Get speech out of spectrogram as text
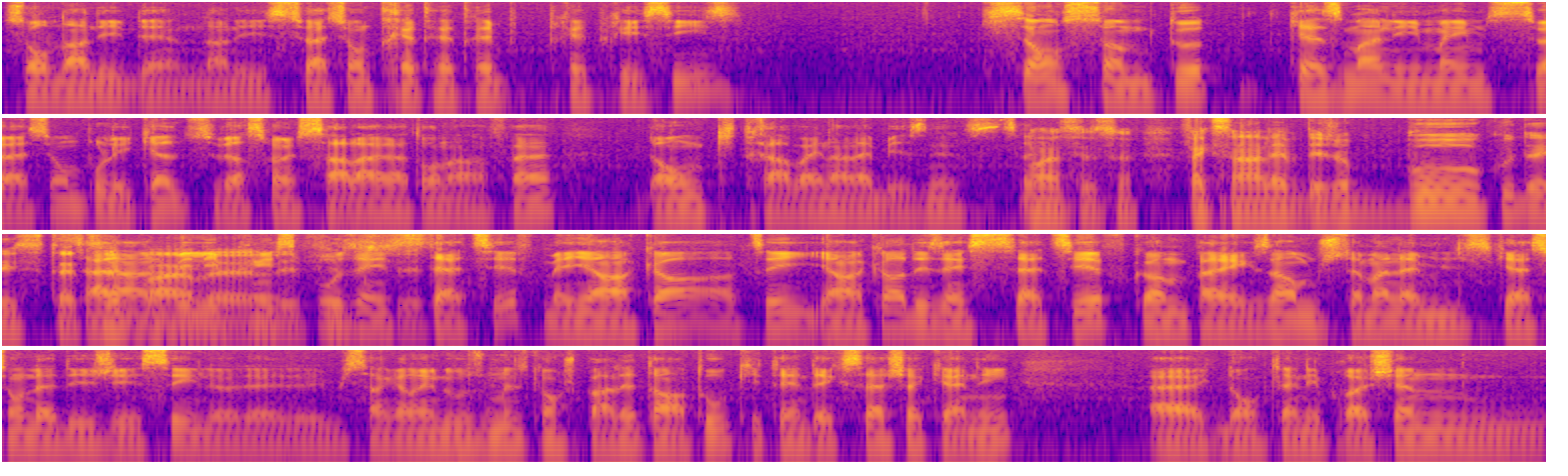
sauf dans des, dans des situations très, très, très, très précises, qui sont, somme toute, quasiment les mêmes situations pour lesquelles tu verses un salaire à ton enfant, donc qui travaille dans la business. Ouais, c'est ça. Fait que ça enlève déjà beaucoup d'incitatifs. Ça a enlevé vers les le- principaux incitatifs, mais il y a encore, il y a encore des incitatifs comme par exemple justement la multiplication de la DGC, là, le 892 000 dont je parlais tantôt, qui est indexé à chaque année. Euh, donc l'année prochaine,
